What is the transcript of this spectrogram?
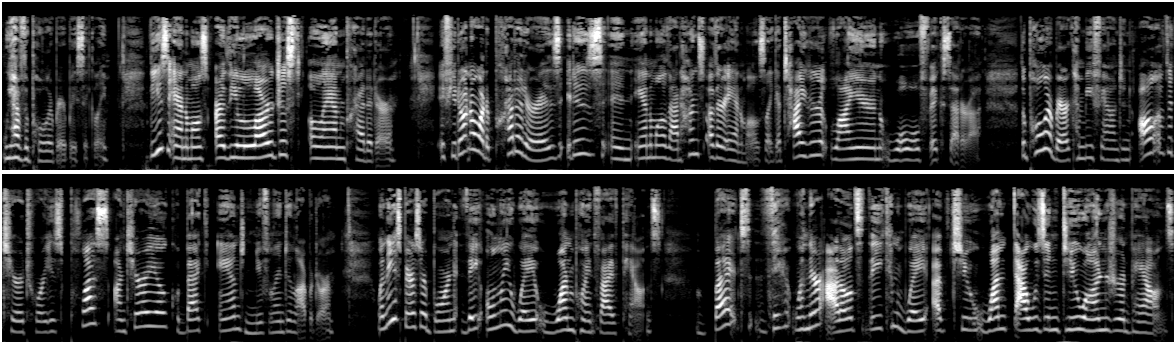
We have the polar bear basically. These animals are the largest land predator. If you don't know what a predator is, it is an animal that hunts other animals like a tiger, lion, wolf, etc. The polar bear can be found in all of the territories, plus Ontario, Quebec, and Newfoundland and Labrador. When these bears are born, they only weigh 1.5 pounds. But they're, when they're adults, they can weigh up to 1,200 pounds.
